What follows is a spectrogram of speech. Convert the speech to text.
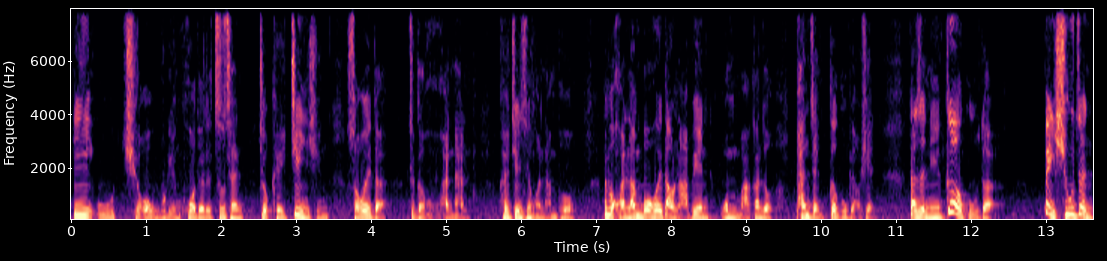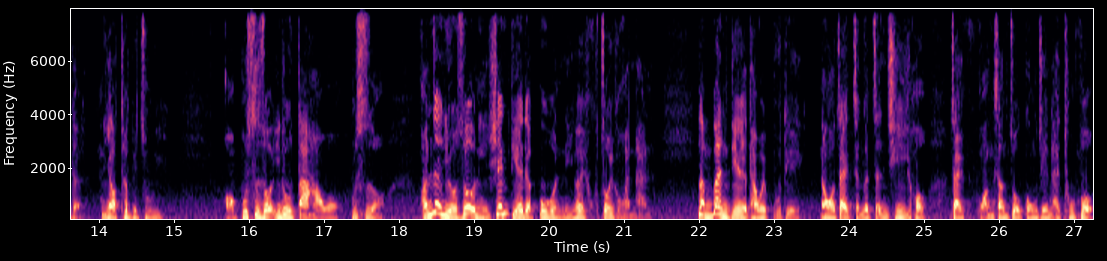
一五九五年获得的支撑，就可以进行所谓的这个反弹，可以进行反弹波。那么反弹波会到哪边？我们把它看作盘整个股表现。但是你个股的被修正的，你要特别注意哦，不是说一路大好哦，不是哦。反正有时候你先跌的部分，你会做一个反弹；那慢跌的它会补跌，然后在整个整齐以后，再往上做攻坚来突破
